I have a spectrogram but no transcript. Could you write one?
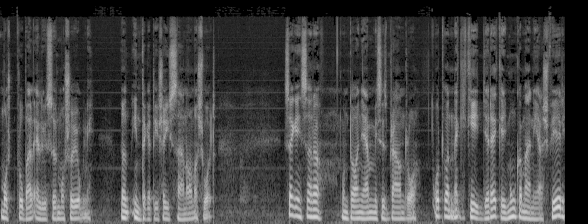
most próbál először mosolyogni. Az integetése is szánalmas volt. Szegény Szara, mondta anyám Mrs. Brownról. Ott van neki két gyerek, egy munkamániás férj,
